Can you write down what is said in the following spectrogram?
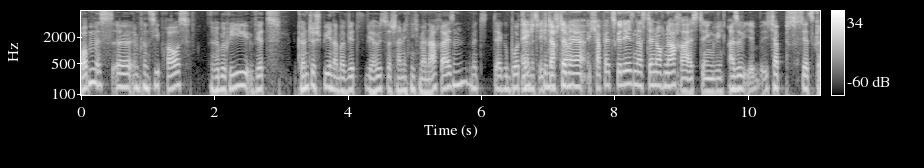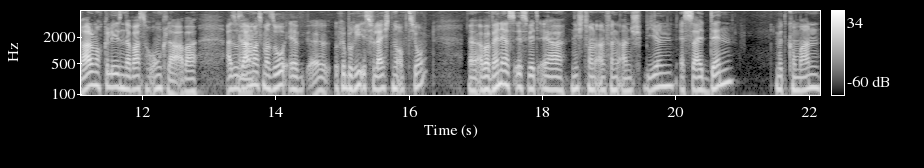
Robben ist äh, im Prinzip raus. Ribery wird könnte spielen, aber wird ja höchstwahrscheinlich nicht mehr nachreisen mit der Geburt Echt? seines Kindes. Ich dachte, der, ich habe jetzt gelesen, dass der noch nachreist irgendwie. Also ich habe es jetzt gerade noch gelesen, da war es noch unklar. Aber also sagen ja. wir es mal so, er, äh, Ribery ist vielleicht eine Option. Äh, aber wenn er es ist, wird er nicht von Anfang an spielen. Es sei denn, mit Coman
